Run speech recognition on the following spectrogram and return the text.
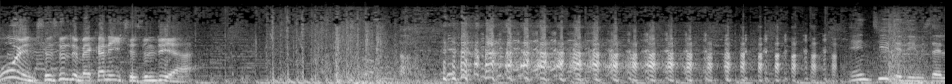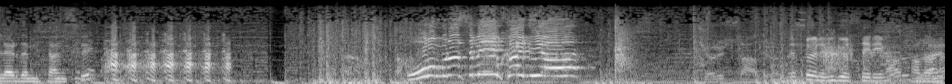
Bu oyun çözüldü, mekaniği çözüldü ya. NT dediğimiz ellerden bir tanesi. Oğlum bu nasıl bir ev kaydı ya? Görüş sağlıyor. Ve şöyle bir göstereyim adamı.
